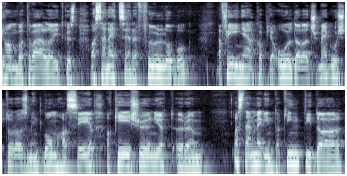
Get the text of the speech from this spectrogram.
kihamvat vállait közt, aztán egyszerre föllobog. A fény elkapja oldalat, s megostoroz, mint lomha szél, a későn jött öröm. Aztán megint a kinti dal,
